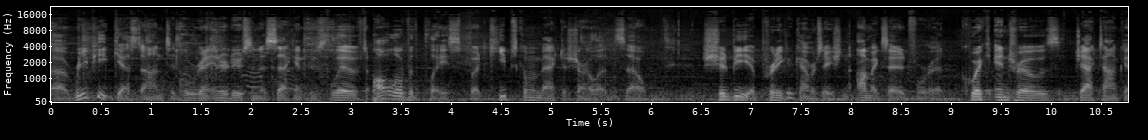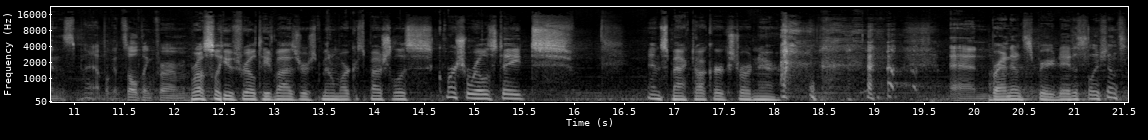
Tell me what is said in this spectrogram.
a repeat guest on to, who we're going to introduce in a second, who's lived all over the place but keeps coming back to Charlotte. So should be a pretty good conversation. I'm excited for it. Quick intros Jack Tompkins, Pineapple Consulting Firm. Russell Hughes Realty Advisors, middle market specialists, commercial real estate, and smack talker extraordinaire. And Brandon Superior Data Solutions.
